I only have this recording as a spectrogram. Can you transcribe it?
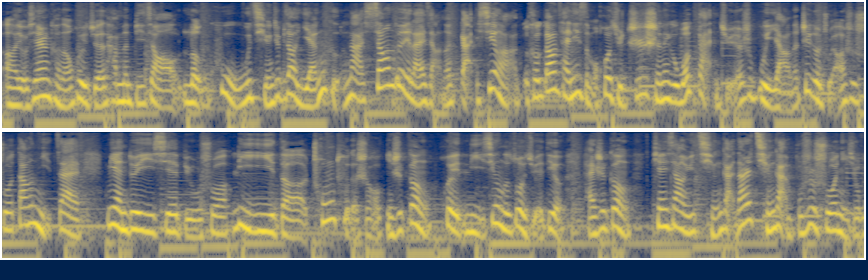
呃，有些人可能会觉得他们比较冷酷无情，就比较严格。那相对来讲呢，感性啊和刚才你怎么获取知识那个我感觉是不一样的。这个主要是说，当你在面对一些比如说利益的冲突的时候，你是更会理性的做决定，还是更偏向于情感？当然情感不是说你就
